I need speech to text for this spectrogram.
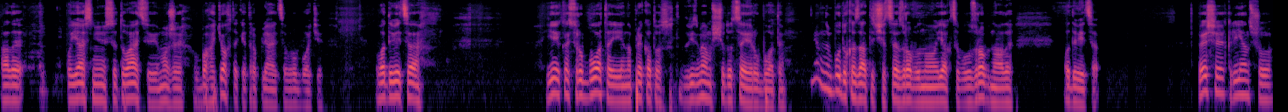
але пояснюю ситуацію. Може, в багатьох таке трапляється в роботі. От дивіться, є якась робота, і, наприклад, ось візьмемо щодо цієї роботи. Я не буду казати, чи це зроблено, як це було зроблено, але от дивіться. Пише клієнт, що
